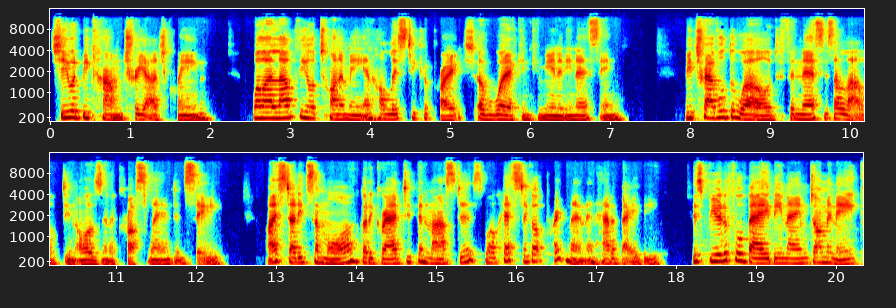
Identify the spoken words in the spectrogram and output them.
She would become triage queen, while I loved the autonomy and holistic approach of work in community nursing. We travelled the world for nurses I loved in Oz and across land and sea. I studied some more, got a grad dip and master's, while Hester got pregnant and had a baby. This beautiful baby named Dominique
